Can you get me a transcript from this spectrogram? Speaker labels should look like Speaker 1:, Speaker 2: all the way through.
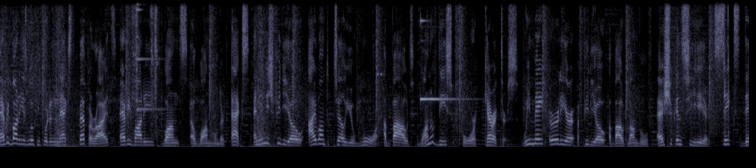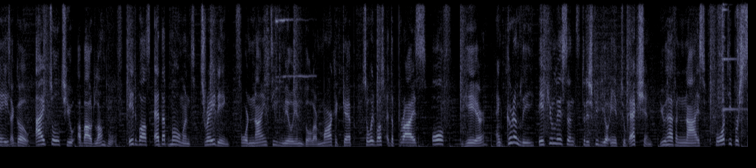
Speaker 1: Everybody is looking for the next Pepe, right? Everybody wants a 100x. And in this video, I want to tell you more about one of these four characters. We made earlier a video about Landwolf. As you can see here, six days ago, I told you about Landwolf. It was at that moment trading for 90 million dollar market cap. So it was at the price of here. And currently, if you listened to this video and you took action, you have a nice 40%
